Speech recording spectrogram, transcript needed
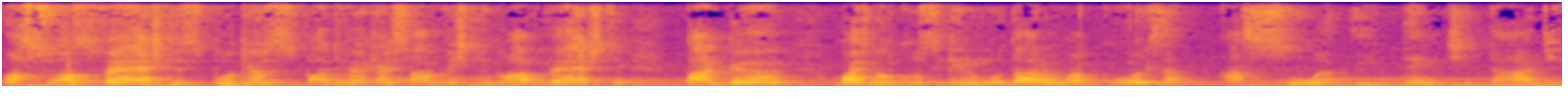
as suas vestes, porque vocês podem ver que ele estava vestindo uma veste pagã, mas não conseguiram mudar uma coisa, a sua identidade.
